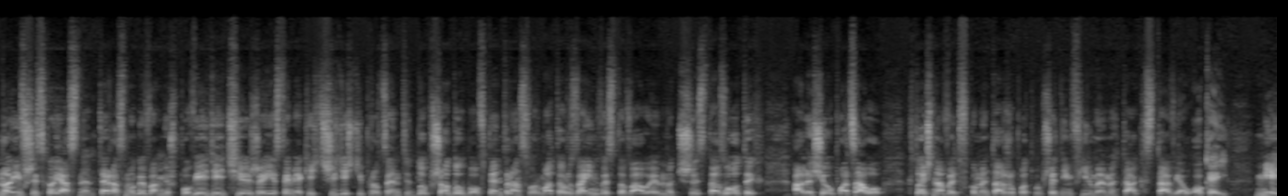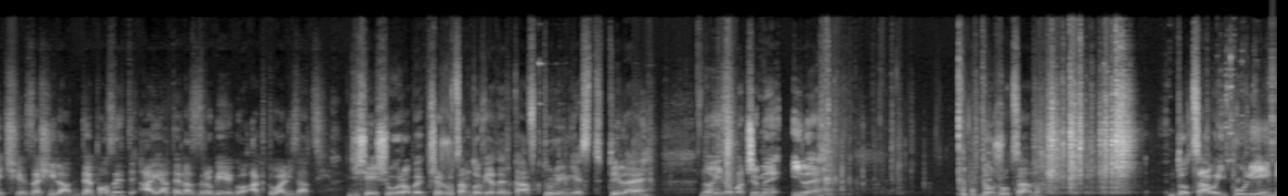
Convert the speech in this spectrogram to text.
No i wszystko jasne. Teraz mogę Wam już powiedzieć, że jestem jakieś 30% do przodu, bo w ten transformator zainwestowałem 300 zł, ale się opłacało. Ktoś nawet w komentarzu pod poprzednim filmem tak stawiał. Ok, mieć zasila depozyt, a ja teraz zrobię jego aktualizację. Dzisiejszy urobek przerzucam do wiaderka, w którym jest tyle. No i zobaczymy, ile dorzucam do całej puli.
